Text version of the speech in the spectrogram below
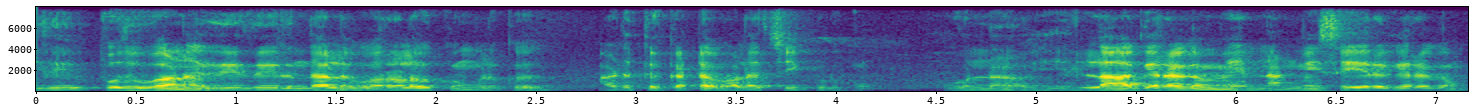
இது பொதுவான இது இது இருந்தாலும் ஓரளவுக்கு உங்களுக்கு அடுத்த கட்ட வளர்ச்சி கொடுக்கும். ஒன்று எல்லா கிரகமே நன்மை செய்கிற கிரகம்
